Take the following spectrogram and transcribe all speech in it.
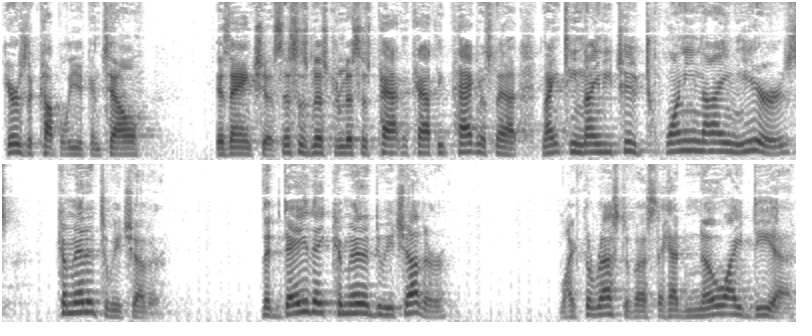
Here's a couple you can tell is anxious. This is Mr. and Mrs. Pat and Kathy Pagnesnat, 1992, 29 years committed to each other. The day they committed to each other, like the rest of us, they had no idea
